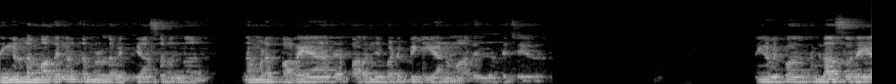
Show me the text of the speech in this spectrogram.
നിങ്ങളുടെ മതങ്ങൾ തമ്മിലുള്ള വ്യത്യാസമെന്ന് നമ്മളെ പറയാതെ പറഞ്ഞ് പഠിപ്പിക്കുകയാണ് മാധ്യമങ്ങൾക്ക് ചെയ്തത്. നിങ്ങളിപ്പോൾ കുലാസുരയ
